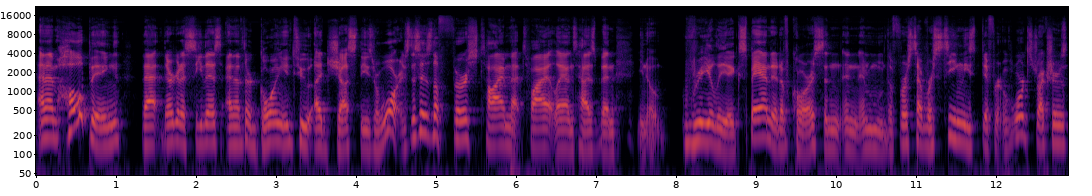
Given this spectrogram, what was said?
And I'm hoping that they're going to see this and that they're going to adjust these rewards. This is the first time that Twilight Lands has been, you know, really expanded, of course, and, and, and the first time we're seeing these different reward structures.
